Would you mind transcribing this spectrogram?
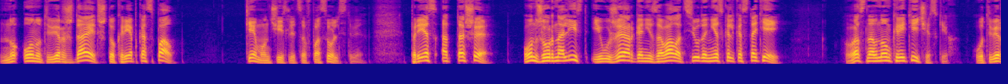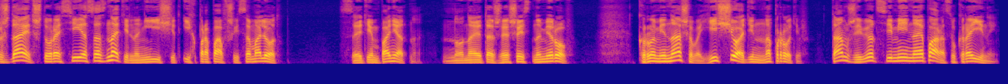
но он утверждает, что крепко спал. Кем он числится в посольстве? Пресс-атташе. Он журналист и уже организовал отсюда несколько статей. В основном критических. Утверждает, что Россия сознательно не ищет их пропавший самолет. С этим понятно. Но на этаже шесть номеров. Кроме нашего, еще один напротив. Там живет семейная пара с Украины.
